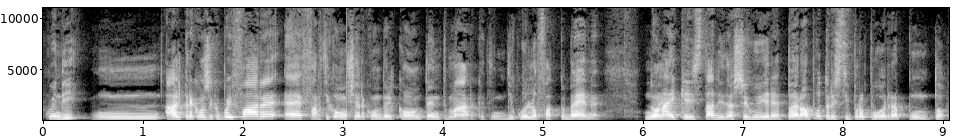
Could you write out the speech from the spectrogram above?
Quindi, mh, altre cose che puoi fare è farti conoscere con del content marketing, di quello fatto bene. Non hai case study da seguire, però potresti proporre appunto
